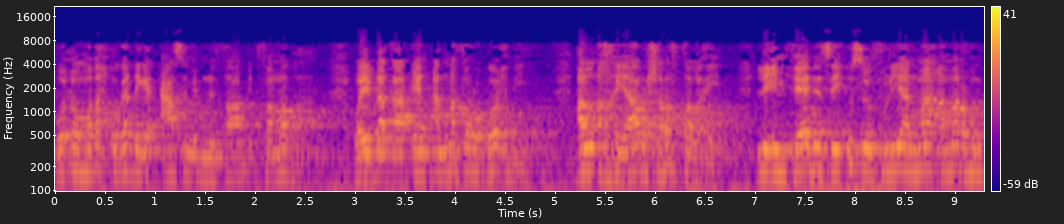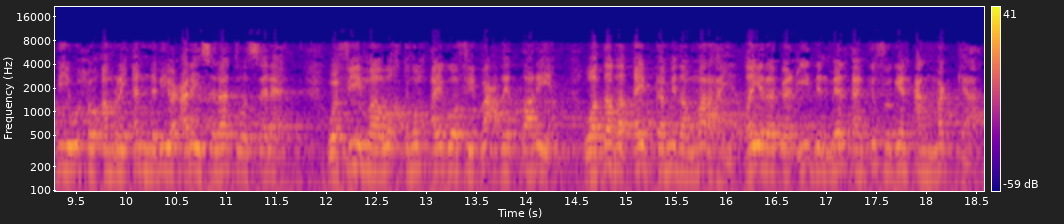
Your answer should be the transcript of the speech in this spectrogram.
wuxuu madax uga dhigay caasim ibnu haabit famada way dhaqaaqeen annafaru kooxdii. Alakhyaaru sharafta lahayd. Liimhaadin say u soo fuliyaan maa amarahum bihi wuxuu amray annebiyu calayhi salaatu wasalaam wa fii maa waqtihum ayagoo fii bacdi ariiq waddada qayb ka mida marhaya hayra baciidin meel aan ka fogeen can makka.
